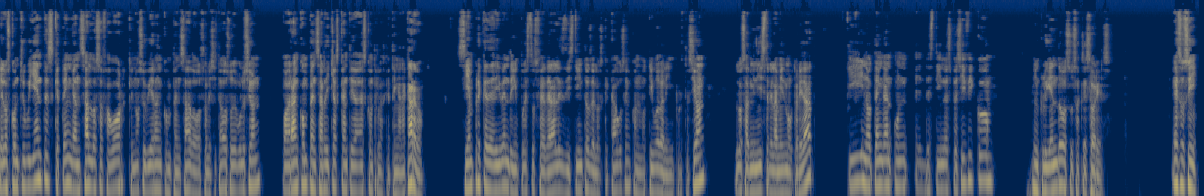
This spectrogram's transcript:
que los contribuyentes que tengan saldos a favor que no se hubieran compensado o solicitado su devolución podrán compensar dichas cantidades contra las que tengan a cargo, siempre que deriven de impuestos federales distintos de los que causen con motivo de la importación, los administre la misma autoridad y no tengan un eh, destino específico, incluyendo sus accesorios. Eso sí,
